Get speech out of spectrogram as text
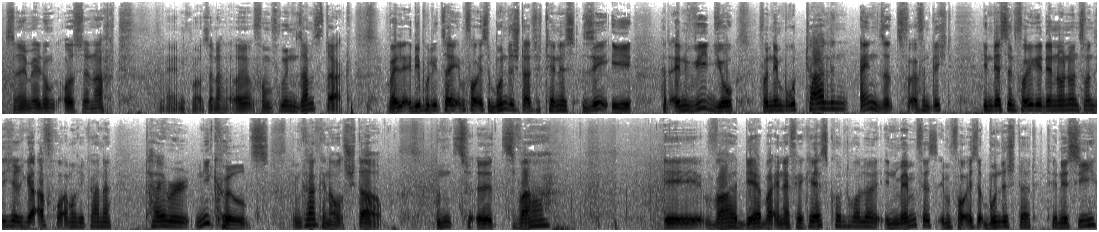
Das ist eine Meldung aus der Nacht, naja, nicht mal aus der Nacht, äh, vom frühen Samstag. Weil die Polizei im VS-Bundesstaat Tennessee hat ein Video von dem brutalen Einsatz veröffentlicht, in dessen Folge der 29-jährige Afroamerikaner Tyrell Nichols im Krankenhaus starb. Und äh, zwar war der bei einer Verkehrskontrolle in Memphis im VS-Bundesstaat Tennessee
